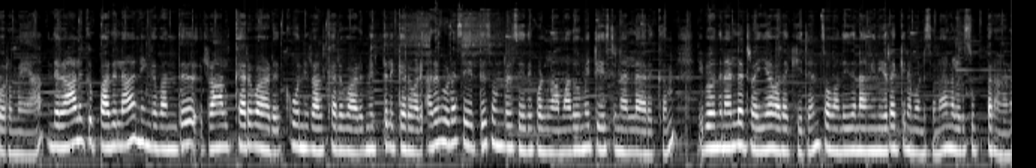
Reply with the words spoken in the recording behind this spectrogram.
பொறுமையாக இந்த இறாலுக்கு பதிலாக நீங்கள் வந்து இறால் கருவாடு கூனி இறால் கருவாடு நெத்தலி கருவாடு அதை கூட சேர்த்து சுண்டல் செய்து கொள்ளலாம். அதுவுமே டேஸ்ட்டு நல்லா இருக்கும். இப்போ வந்து நல்ல ட்ரையாக வதக்கிட்டேன். ஸோ வந்து இதை நாங்கள் இனி இறக்கினோம்னு சொன்னால் எங்களுக்கு சூப்பரான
